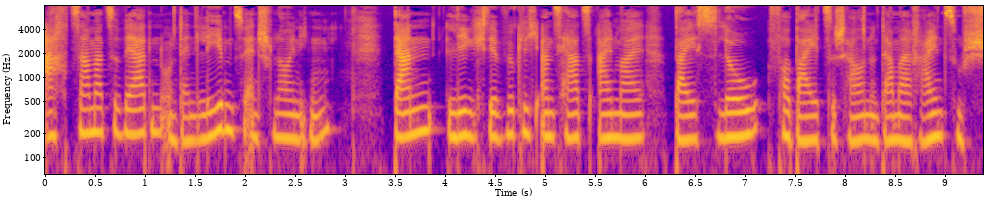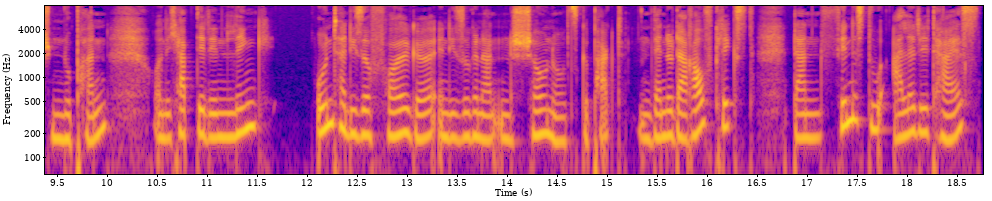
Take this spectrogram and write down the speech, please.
achtsamer zu werden und dein Leben zu entschleunigen, dann lege ich dir wirklich ans Herz, einmal bei Slow vorbeizuschauen und da mal reinzuschnuppern. Und ich habe dir den Link unter diese Folge in die sogenannten Show Notes gepackt. Und wenn du darauf klickst, dann findest du alle Details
